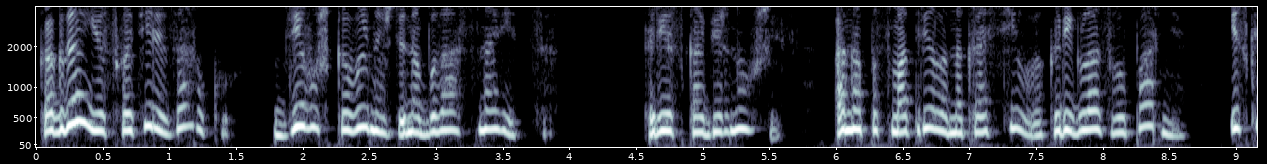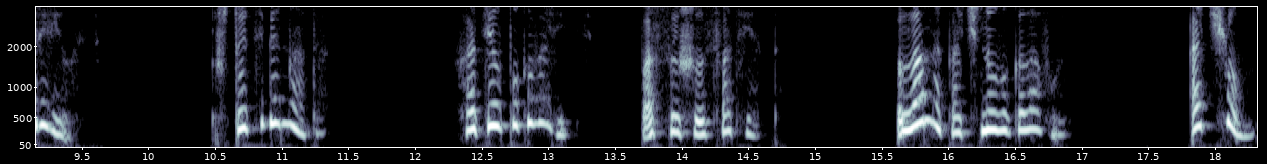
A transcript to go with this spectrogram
Когда ее схватили за руку, девушка вынуждена была остановиться. Резко обернувшись, она посмотрела на красивого, кореглазого парня и скривилась. «Что тебе надо?» «Хотел поговорить», — послышалось в ответ. Лана качнула головой. «О чем?»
